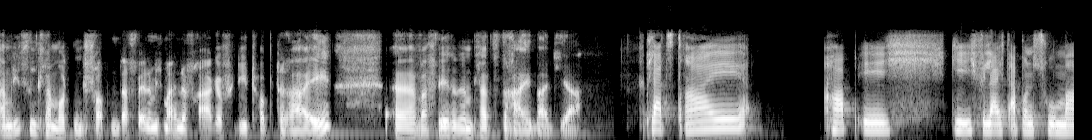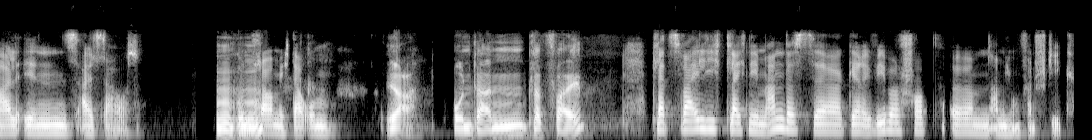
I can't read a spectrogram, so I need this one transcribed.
am liebsten Klamotten shoppen? Das wäre nämlich meine Frage für die Top 3. Äh, was wäre denn Platz 3 bei dir? Platz 3 habe ich, gehe ich vielleicht ab und zu mal ins Alsterhaus mhm. und schaue mich da um. Ja, und dann Platz zwei? Platz zwei liegt gleich nebenan, das ist der Gary Weber Shop ähm, am Jungfernstieg.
